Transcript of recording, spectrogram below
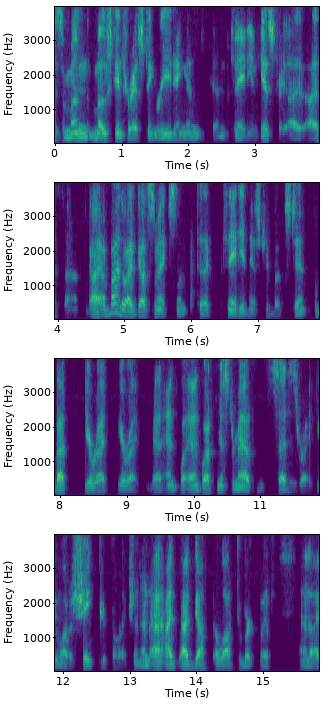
is among the most interesting reading in, in Canadian history. I, have found. I, by the way, I've got some excellent uh, Canadian history books too. But you're right. You're right. And and what Mr. Matheson said is right. You want to shape your collection, and I, I've got a lot to work with and I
